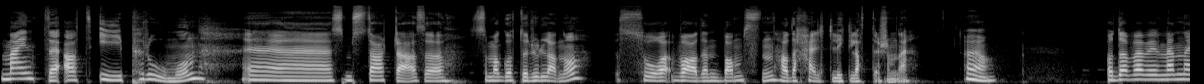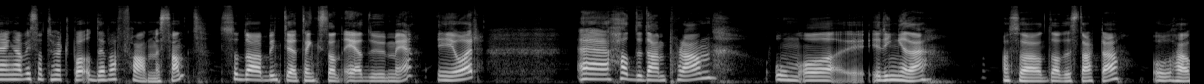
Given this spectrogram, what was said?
mente at i promoen eh, som starta, altså som har gått og rulla nå, så var den bamsen hadde helt lik latter som det. Ja. Og da var vi en vennegjeng vi satt og hørte på, og det var faen meg sant. Så da begynte jeg å tenke sånn, er du med i år? Eh, hadde da en plan om å ringe deg, altså da det starta, og ha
